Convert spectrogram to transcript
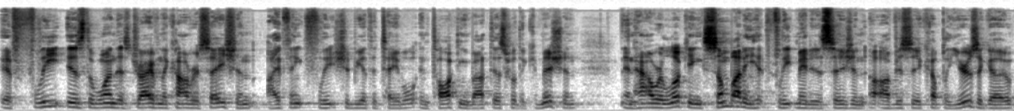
if Fleet is the one that's driving the conversation, I think Fleet should be at the table and talking about this with the commission and how we're looking. Somebody at Fleet made a decision, obviously, a couple of years ago,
